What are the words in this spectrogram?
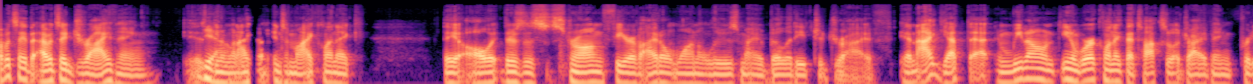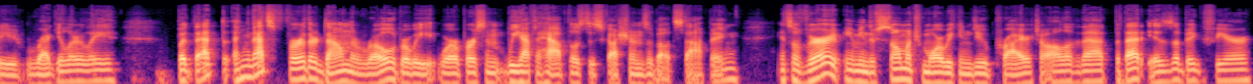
would say that I would say driving is, yeah. you know, when I come into my clinic, they always there's this strong fear of I don't want to lose my ability to drive. And I get that. And we don't, you know, we're a clinic that talks about driving pretty regularly. But that I mean that's further down the road where we where a person we have to have those discussions about stopping. And so very I mean there's so much more we can do prior to all of that, but that is a big fear.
